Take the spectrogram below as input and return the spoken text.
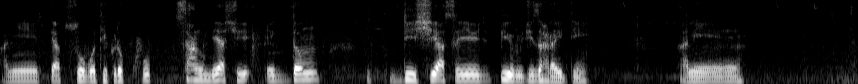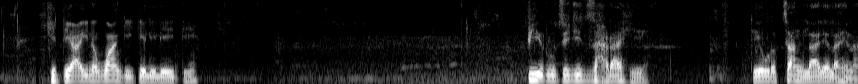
आणि त्याचसोबत इकडं खूप चांगली अशी एकदम दिशी असे पेरूची झाडं आहे ती. आणि इथे आईनं वांगी केलेली आहे ती. पेरूचे जे झाड आहे ते एवढं चांगलं आलेलं आहे ना.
